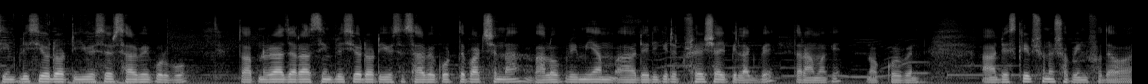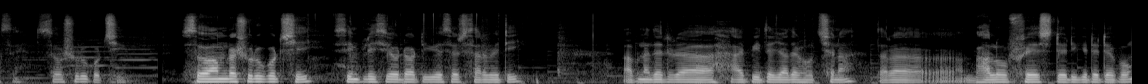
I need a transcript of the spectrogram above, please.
সিম্পলিসিও ডট ইউএসের সার্ভে করব। তো আপনারা যারা সিম্পলিসিও ডট ইউএসএ সার্ভে করতে পারছেন না, ভালো প্রিমিয়াম ডেডিকেটেড ফ্রেশ আইপি লাগবে, তারা আমাকে নক করবেন। ডিসক্রিপশনে সব ইনফো দেওয়া আছে। সো শুরু করছি। সো আমরা শুরু করছি সিম্পলিসিও ডট ইউএসের সার্ভেটি আপনাদের আইপিতে যাদের হচ্ছে না, তারা ভালো ফ্রেশ ডেডিকেটেড এবং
